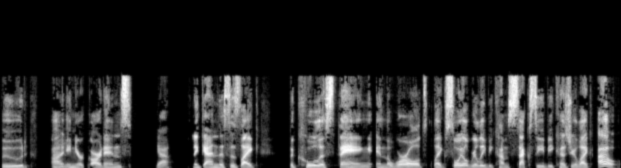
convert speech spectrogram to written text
food uh, Mhm. in your gardens. yeah. And again, this is like the coolest thing in the world. Like soil really becomes sexy because you're like, oh,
